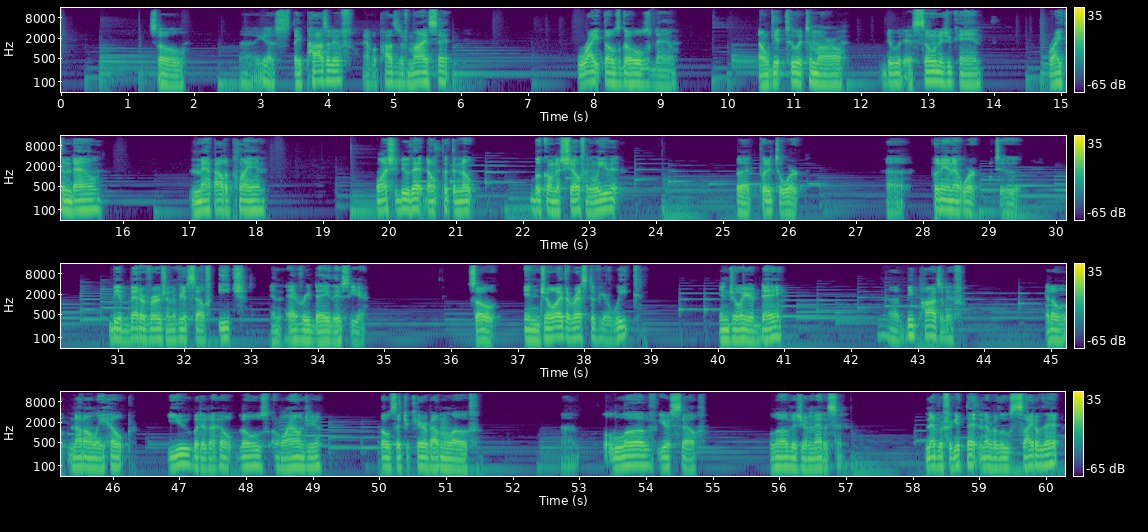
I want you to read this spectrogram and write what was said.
So, uh, yes, stay positive, have a positive mindset, write those goals down. Don't get to it tomorrow. Do it as soon as you can. Write them down map out a plan. Once you do that, don't put the notebook on the shelf and leave it, but put it to work. Uh, put in that work to be a better version of yourself each and every day this year. So enjoy the rest of your week. Enjoy your day. Uh, be positive. It'll not only help you, but it'll help those around you, those that you care about and love. Uh, love yourself. Love is your medicine. Never forget that. Never lose sight of that.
